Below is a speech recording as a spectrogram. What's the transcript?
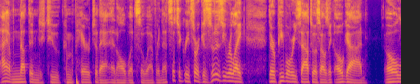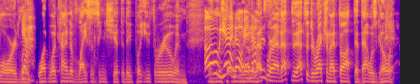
I have nothing to compare to that at all whatsoever. And that's such a great story. Because as soon as you were like, there are people reached out to us, I was like, oh God, oh Lord, like Yeah. what what kind of licensing shit did they put you through? And oh and yeah no the and that that's was where I, that that's a direction I thought that that was going.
